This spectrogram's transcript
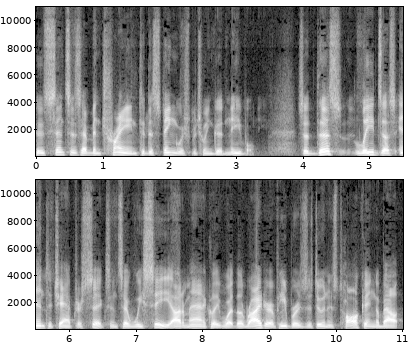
whose senses have been trained to distinguish between good and evil. So, this leads us into chapter 6. And so, we see automatically what the writer of Hebrews is doing is talking about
